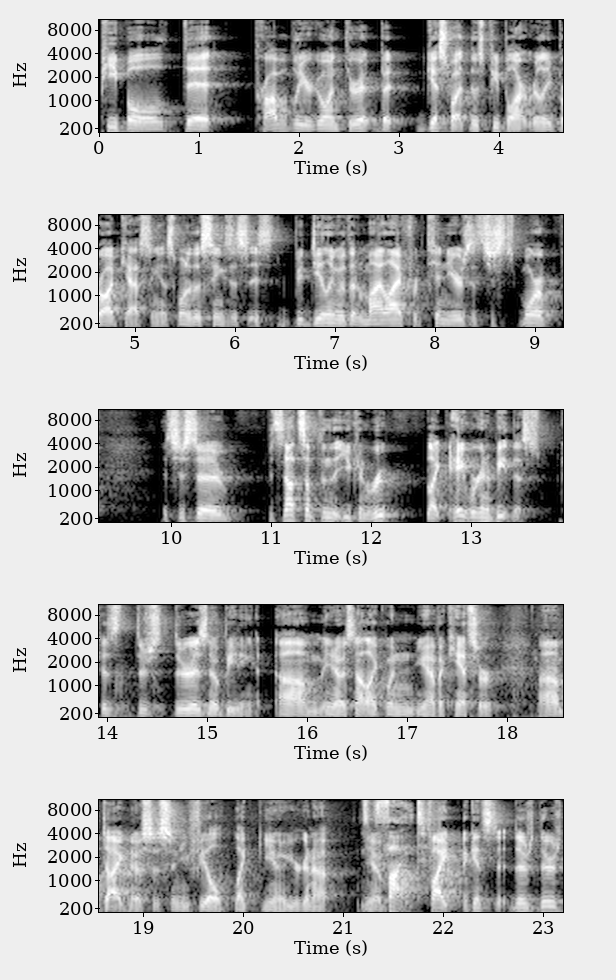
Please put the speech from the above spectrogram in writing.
people that probably are going through it, but guess what? Those people aren't really broadcasting. It's one of those things. It's, it's been dealing with it in my life for ten years. It's just more. It's just a. It's not something that you can root like. Hey, we're going to beat this because there's there is no beating it. Um, you know, it's not like when you have a cancer um, diagnosis and you feel like you know you're going to you know fight. fight against it. There's there's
